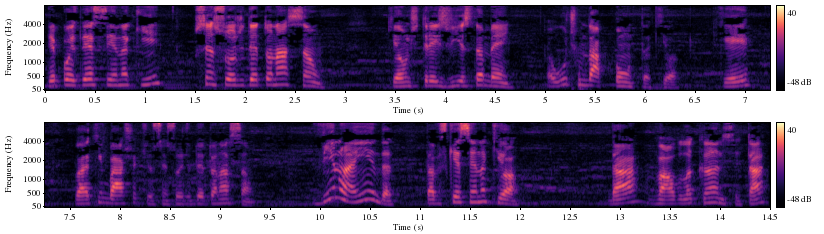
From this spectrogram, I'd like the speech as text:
Depois descendo aqui, o sensor de detonação, que é um de três vias também. É o último da ponta aqui, ó. Que vai aqui embaixo aqui, o sensor de detonação. Vindo ainda, tava esquecendo aqui, ó, da válvula canister, tá?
